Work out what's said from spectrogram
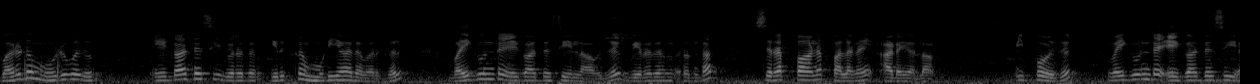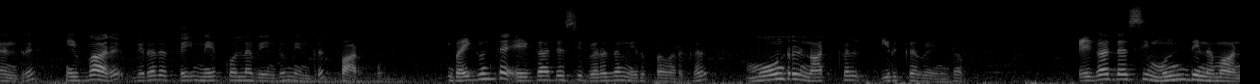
வருடம் முழுவதும் ஏகாதசி விரதம் இருக்க முடியாதவர்கள் வைகுண்ட ஏகாதசியிலாவது விரதம் இருந்தால் சிறப்பான பலனை அடையலாம். இப்பொழுது வைகுண்ட ஏகாதசி அன்று எவ்வாறு விரதத்தை மேற்கொள்ள வேண்டும் என்று பார்ப்போம். வைகுண்ட ஏகாதசி விரதம் இருப்பவர்கள் மூன்று நாட்கள் இருக்க வேண்டும். ஏகாதசி முன்தினமான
